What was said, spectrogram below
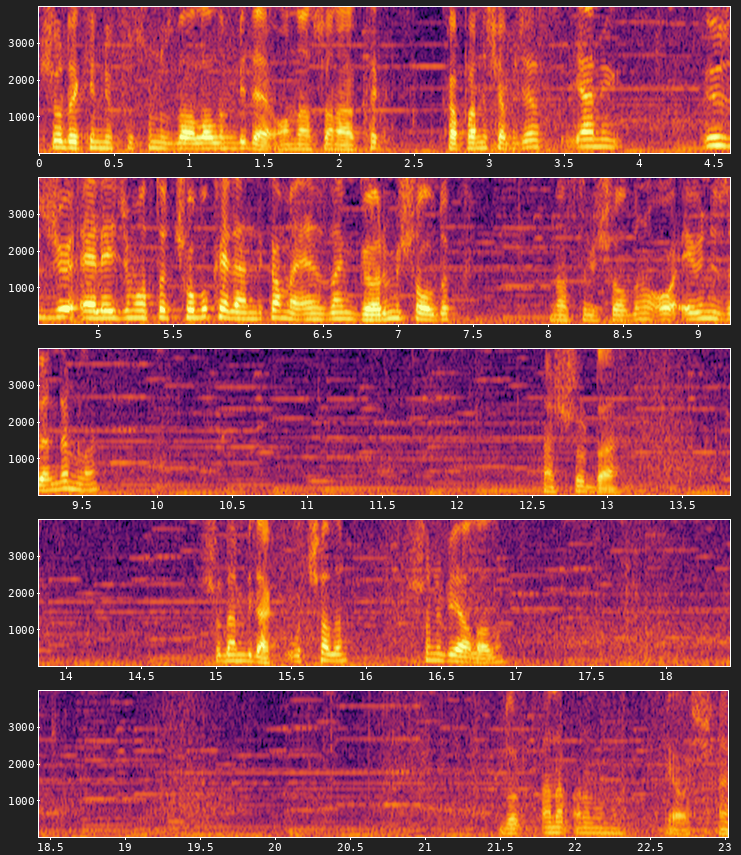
Şuradaki nüfusumuzu da alalım bir de ondan sonra artık kapanış yapacağız. Yani üzücü eleyici modda çabuk elendik ama en azından görmüş olduk nasıl bir şey olduğunu. O evin üzerinde mi lan? Ha şurada. Şuradan bir dakika uçalım. Şunu bir alalım. Dur anam anam anam. Yavaş. Heh.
